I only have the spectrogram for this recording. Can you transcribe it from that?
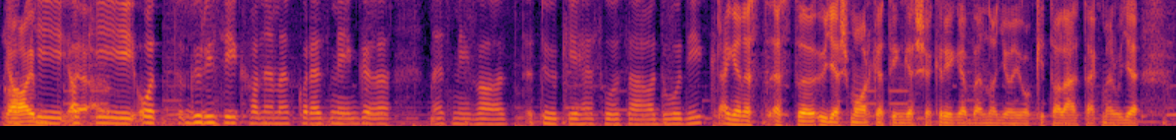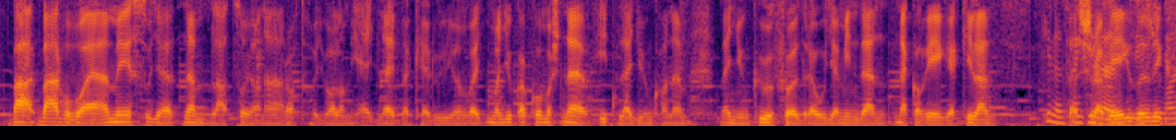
Jaj, aki, aki ott gürizik, hanem akkor ez még ez még a tőkéhez hozzáadódik. Igen, ezt, ezt ügyes marketingesek régebben nagyon jól kitalálták, mert ugye bár, bárhova elmész, ugye nem látsz olyan árat, hogy valami egy lejbe kerüljön, vagy mondjuk akkor most ne itt legyünk, hanem menjünk külföldre, ugye mindennek a vége 9-esre végződik, van,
